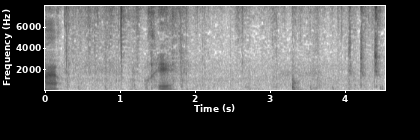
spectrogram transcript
มาก โอเคชุบชุบชุบ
